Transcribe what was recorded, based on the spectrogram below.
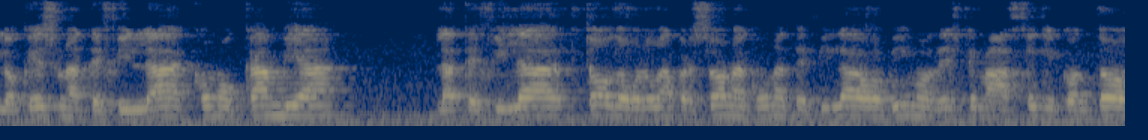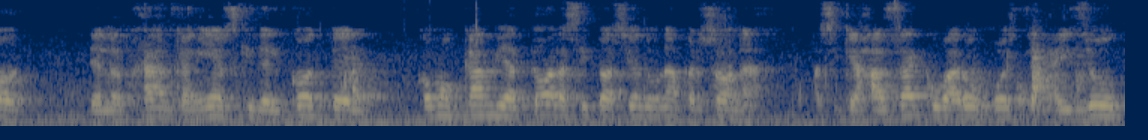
lo que es una tefilá, cómo cambia la tefilá, todo una persona con una tefilá, o vimos de este Mahasé que contó del Rabham Kanievski, del Kotel, cómo cambia toda la situación de una persona. Así que Hazak Baruch por este Haizuk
